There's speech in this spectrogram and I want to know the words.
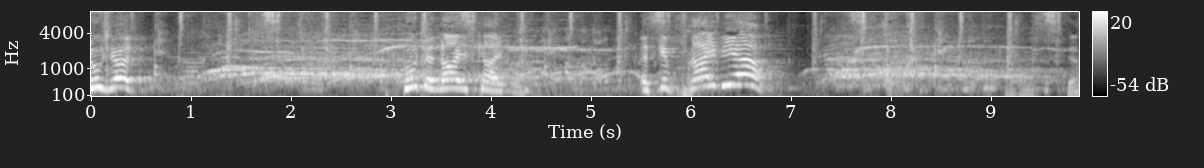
Fusion. Gute Neuigkeiten. Es gibt Freibier. Ja.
